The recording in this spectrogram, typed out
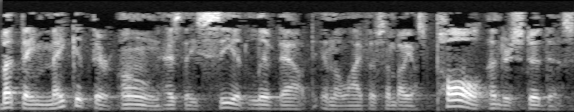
But they make it their own as they see it lived out in the life of somebody else. Paul understood this.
